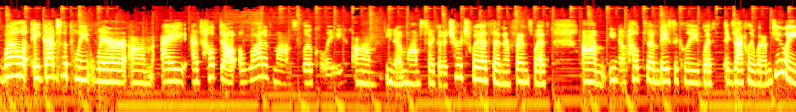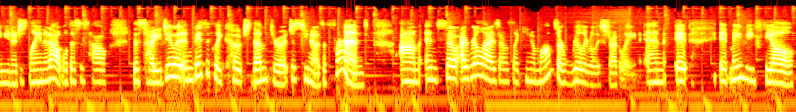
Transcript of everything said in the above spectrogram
Well, it got to the point where um, I I've helped out a lot of moms locally. Um, you know, moms that I go to church with and are friends with. Um, you know, help them basically with exactly what I'm doing. You know, just laying it out. Well, this is how this is how you do it, and basically coach them through it. Just you know, as a friend. Um, and so I realized I was like, you know, moms are really really struggling, and it it made me feel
